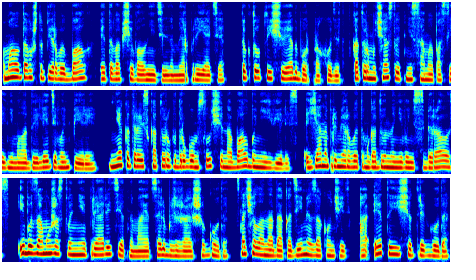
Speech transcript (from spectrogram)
Мало того, что первый бал — это вообще волнительное мероприятие, так тут еще и отбор проходит, в котором участвуют не самые последние молодые леди в Империи, некоторые из которых в другом случае на бал бы не явились. Я, например, в этом году на него не собиралась, ибо замужество не приоритетна моя цель в ближайшие годы. Сначала надо академию закончить, а это еще три года.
